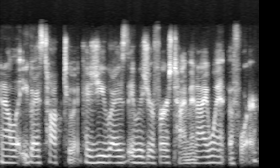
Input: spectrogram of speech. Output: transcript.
And I'll let you guys talk to it because you guys, it was your first time and I went before.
